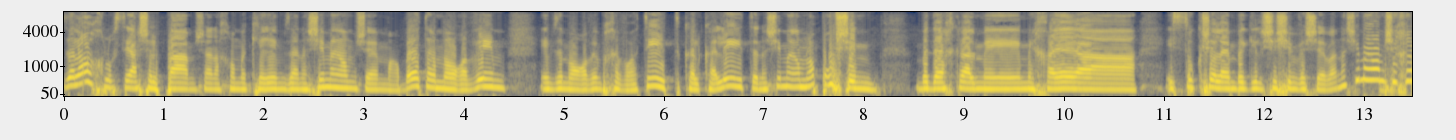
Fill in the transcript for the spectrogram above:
זה לא אוכלוסייה של פעם שאנחנו מכירים, זה אנשים היום שהם הרבה יותר מעורבים, אם זה מעורבים חברתית, כלכלית, אנשים היום לא פרושים בדרך כלל מחיי העיסוק שלהם בגיל 67, אנשים היום ממשיכים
